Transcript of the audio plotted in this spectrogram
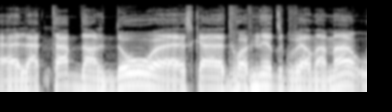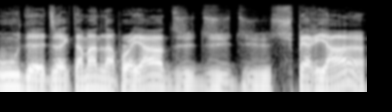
euh, la tape dans le dos, euh, est-ce qu'elle doit venir du gouvernement ou directement de l'employeur, du, supérieur?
